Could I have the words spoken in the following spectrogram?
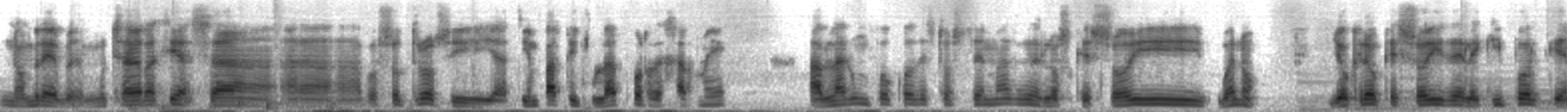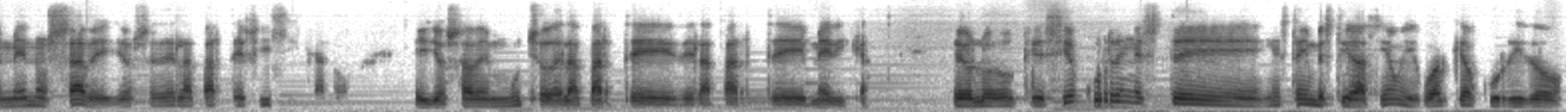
No, hombre, muchas gracias a, a vosotros y a ti en particular por dejarme hablar un poco de estos temas de los que soy, bueno, yo creo que soy del equipo el que menos sabe. Yo sé de la parte física, ¿no? Ellos saben mucho de la parte de la parte médica. Pero lo que sí ocurre en este en esta investigación, igual que ha ocurrido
